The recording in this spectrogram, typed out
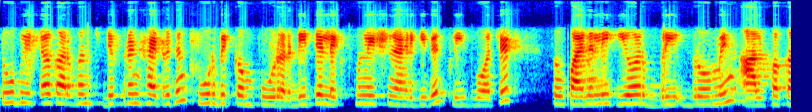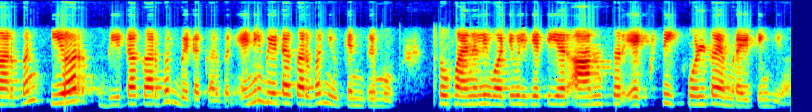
two beta carbons different hydrogen, poor become poorer. Detailed explanation I had given. Please watch it. So finally here bromine, alpha carbon, here beta carbon, beta carbon. Any beta carbon you can remove. So finally what you will get here answer X equal to I am writing here.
